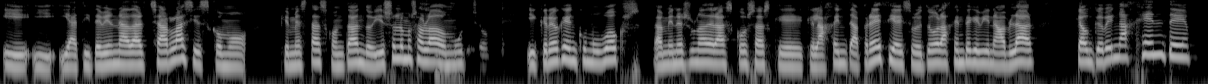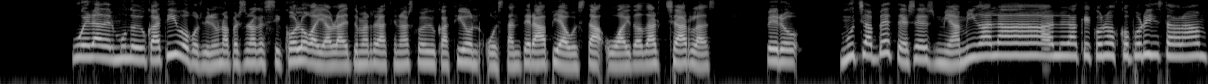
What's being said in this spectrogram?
y, y a ti te vienen a dar charlas y es como, ¿qué me estás contando? Y eso lo hemos hablado mucho. Y creo que en Box también es una de las cosas que, la gente aprecia y sobre todo la gente que viene a hablar, que aunque venga gente fuera del mundo educativo, pues viene una persona que es psicóloga y habla de temas relacionados con la educación, o está en terapia, o está, o ha ido a dar charlas, pero muchas veces es mi amiga la, que conozco por Instagram,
